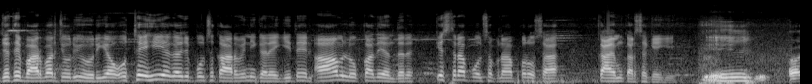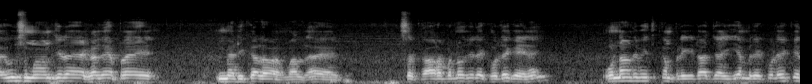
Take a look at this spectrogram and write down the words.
ਜਿੱਥੇ ਬਾਰ-ਬਾਰ ਚੋਰੀ ਹੋ ਰਹੀ ਹੈ ਉੱਥੇ ਹੀ ਅਗਰ ਜੇ ਪੁਲਿਸ ਕਾਰਵਾਈ ਨਹੀਂ ਕਰੇਗੀ ਤੇ ਆਮ ਲੋਕਾਂ ਦੇ ਅੰਦਰ ਕਿਸ ਤਰ੍ਹਾਂ ਪੁਲਿਸ ਆਪਣਾ ਭਰੋਸਾ ਕਾਇਮ ਕਰ ਸਕੇਗੀ? ਇਹ ਆਯੁਸ਼ਮਾਨ ਜਿਹੜਾ ਹੈਗਾ ਨੇ ਆਪਣੇ ਮੈਡੀਕਲ ਸਰਕਾਰ ਵੱਲੋਂ ਜਿਹੜੇ ਖੋਲ੍ਹੇ ਗਏ ਨੇ ਉਹਨਾਂ ਦੇ ਵਿੱਚ ਕੰਪਲੀਟ ਅੱਜ ਆਈ ਹੈ ਮੇਰੇ ਕੋਲੇ ਕਿ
